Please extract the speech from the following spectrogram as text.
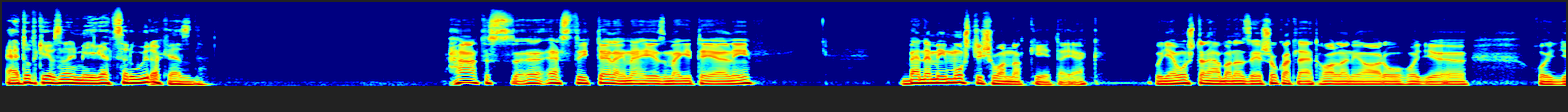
El tudod képzelni, hogy még egyszer újra kezd? Hát ezt, ezt így tényleg nehéz megítélni. Benne még most is vannak kételyek. Ugye mostanában azért sokat lehet hallani arról, hogy, hogy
